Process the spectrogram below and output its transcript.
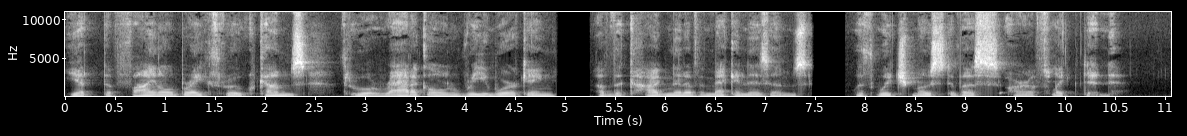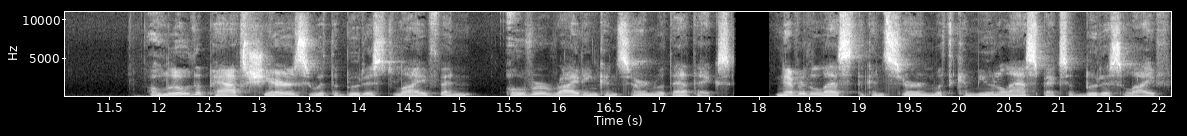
Yet the final breakthrough comes through a radical reworking of the cognitive mechanisms with which most of us are afflicted. Although the path shares with the Buddhist life an overriding concern with ethics, Nevertheless, the concern with communal aspects of Buddhist life,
